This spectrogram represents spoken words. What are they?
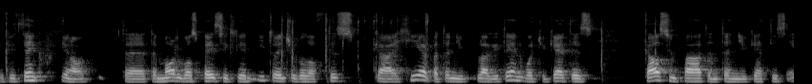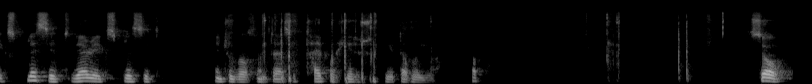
If you think, you know, the, the model was basically an Ito integral of this guy here, but then you plug it in, what you get is Gaussian part, and then you get these explicit, very explicit integrals. And there's a typo here, there should be a W. So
